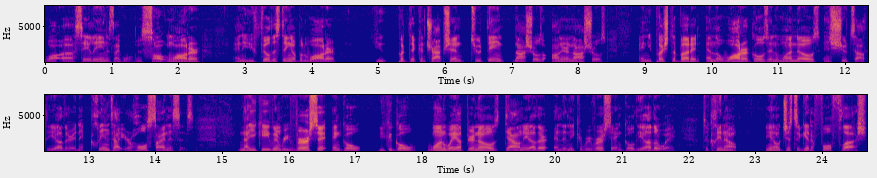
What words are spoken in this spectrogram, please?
uh, saline is like salt and water, and you fill this thing up with water. You put the contraption, two thing nostrils on your nostrils, and you push the button, and the water goes in one nose and shoots out the other, and it cleans out your whole sinuses. Now you can even reverse it and go. You could go one way up your nose, down the other, and then you could reverse it and go the other way to clean out, you know, just to get a full flush.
